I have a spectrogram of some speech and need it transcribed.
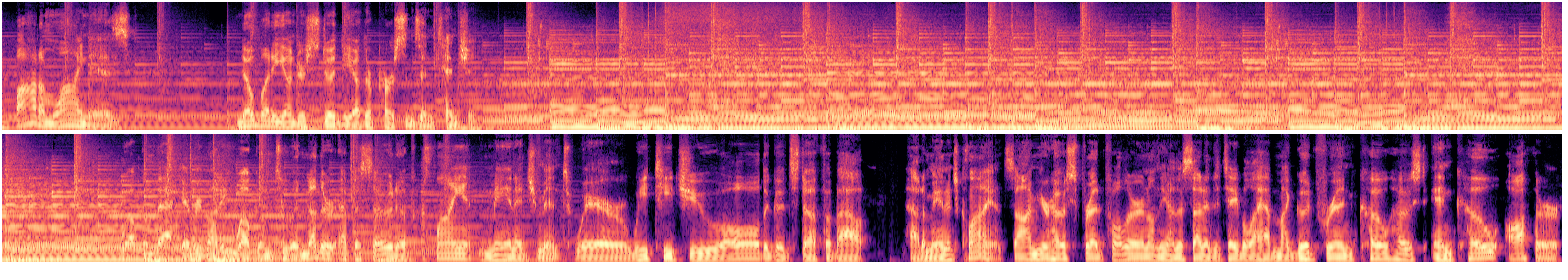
the bottom line is nobody understood the other person's intention. Welcome back, everybody. Welcome to another episode of Client Management, where we teach you all the good stuff about how to manage clients. I'm your host, Fred Fuller, and on the other side of the table, I have my good friend, co host, and co author,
